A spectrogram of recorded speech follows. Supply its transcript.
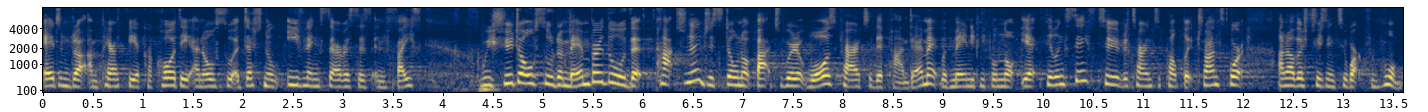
Edinburgh and Perth via Kirkcaldy and also additional evening services in Fife. We should also remember, though, that patronage is still not back to where it was prior to the pandemic, with many people not yet feeling safe to return to public transport and others choosing to work from home.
